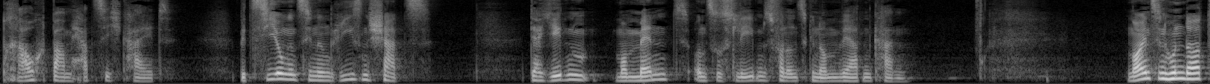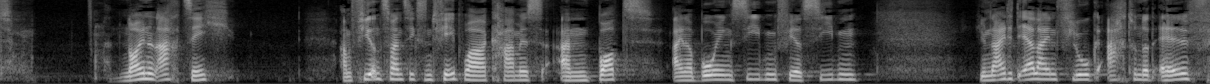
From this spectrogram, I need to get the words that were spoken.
braucht Barmherzigkeit. Beziehungen sind ein Riesenschatz, der jeden Moment unseres Lebens von uns genommen werden kann. 1989, am 24. Februar, kam es an Bord einer Boeing 747 United Airline Flug 811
